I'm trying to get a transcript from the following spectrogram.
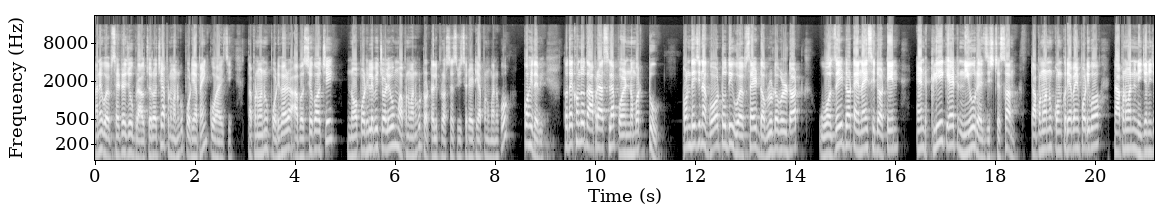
ମାନେ ୱେବସାଇଟ୍ରେ ଯେଉଁ ବ୍ରାଉଜର ଅଛି ଆପଣମାନଙ୍କୁ ପଢ଼ିବା ପାଇଁ କୁହାଯାଇଛି ତ ଆପଣମାନଙ୍କୁ ପଢ଼ିବାର ଆବଶ୍ୟକ ଅଛି ନ ପଢ଼ିଲେ ବି ଚଳିବ ମୁଁ ଆପଣମାନଙ୍କୁ ଟୋଟାଲି ପ୍ରୋସେସ୍ ବିଷୟରେ ଏଠି ଆପଣମାନଙ୍କୁ କହିଦେବି ତ ଦେଖନ୍ତୁ ତାପରେ ଆସିଲା ପଏଣ୍ଟ ନମ୍ବର ଟୁ କ'ଣ ଦେଇଛି ନା go to the website W W dot OJEE dot N I C dot in and click at new registration ତ ଆପଣମାନଙ୍କୁ କ'ଣ କରିବା ପାଇଁ ପଡ଼ିବ ନା ଆପଣମାନେ ନିଜ ନିଜ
